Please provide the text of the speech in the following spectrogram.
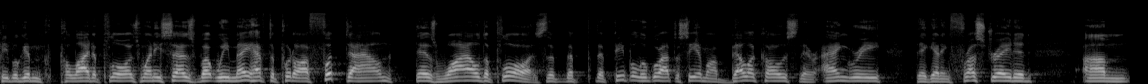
People give him polite applause. When he says, but we may have to put our foot down, there's wild applause. The, the, the people who go out to see him are bellicose, they're angry, they're getting frustrated. Um,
